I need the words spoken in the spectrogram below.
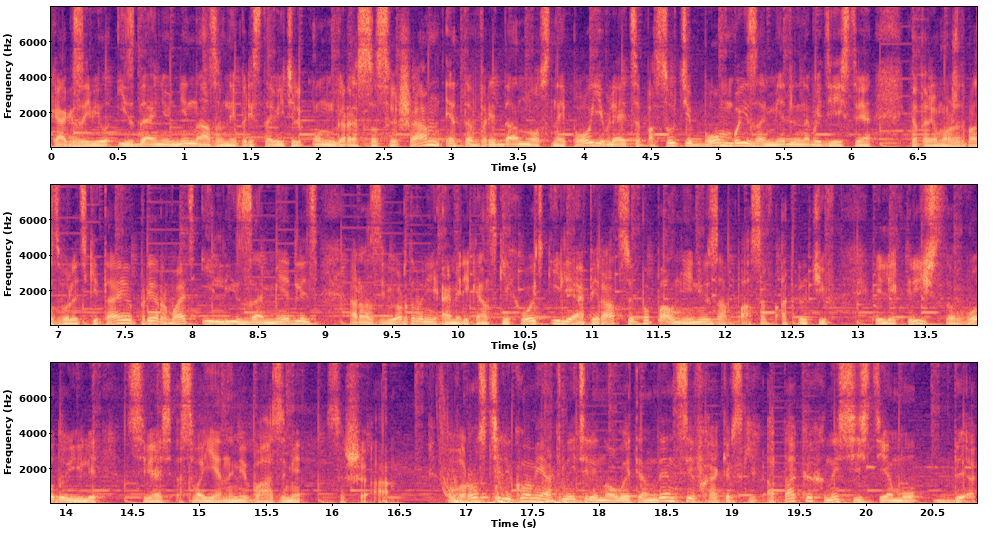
Как заявил изданию неназванный представитель Конгресса США, это вредоносный ПО является по сути бомбой замедленного действия, которая может позволить Китаю прервать или замедлить развертывание американских войск или операцию по пополнению запасов, отключив электричество, воду или связь с военными базами США. В Ростелекоме отметили новые тенденции в хакерских атаках на систему DEC.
